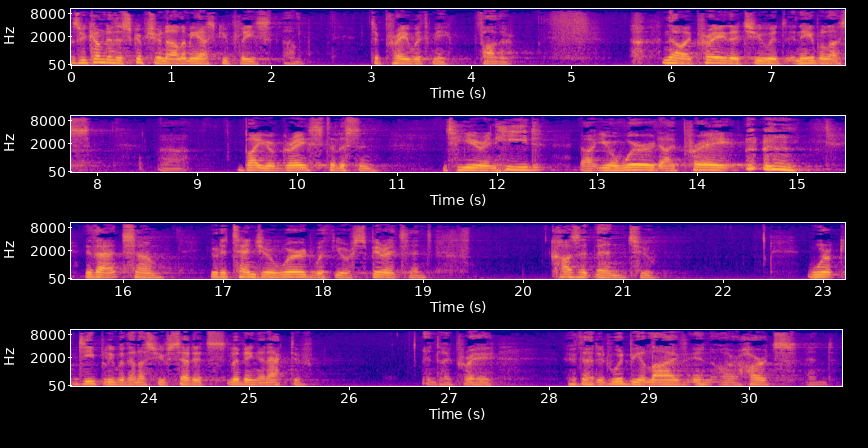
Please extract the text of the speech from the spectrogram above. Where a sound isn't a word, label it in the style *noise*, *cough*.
As we come to the scripture now, let me ask you please um, to pray with me, Father. Now I pray that you would enable us uh, by your grace to listen and hear and heed uh, your word. I pray *clears throat* that um, you would attend your word with your spirit and cause it then to work deeply within us. You've said it's living and active. And I pray that it would be alive in our hearts and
